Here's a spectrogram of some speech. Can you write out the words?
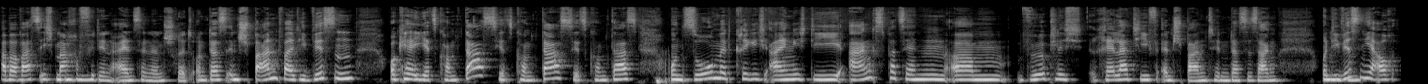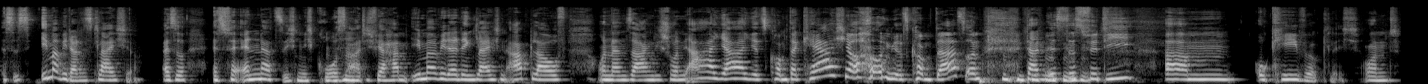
aber was ich mache für den einzelnen Schritt. Und das entspannt, weil die wissen, okay, jetzt kommt das, jetzt kommt das, jetzt kommt das. Und somit kriege ich eigentlich die Angstpatienten ähm, wirklich relativ entspannt hin, dass sie sagen, und Mhm. die wissen ja auch, es ist immer wieder das Gleiche. Also es verändert sich nicht großartig. Wir haben immer wieder den gleichen Ablauf und dann sagen die schon, ah ja, jetzt kommt der Kercher und jetzt kommt das und dann ist es für die ähm, okay wirklich. Und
